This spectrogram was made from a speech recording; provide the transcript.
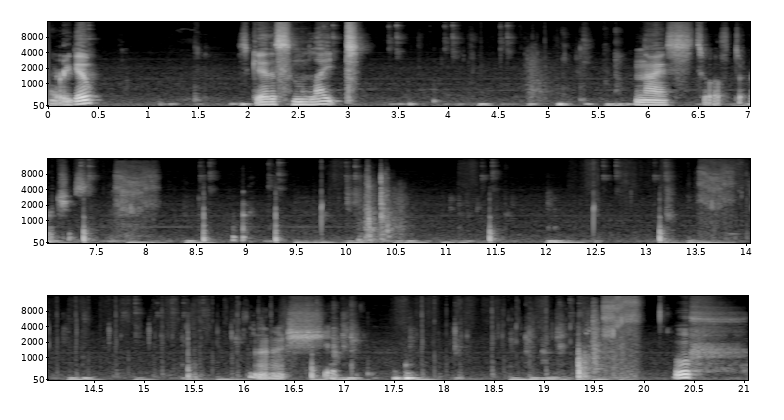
There we go. Let's get us some light. Nice, 12 torches. Oh shit. Oof.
